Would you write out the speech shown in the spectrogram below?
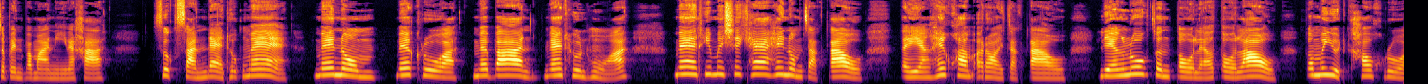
จะเป็นประมาณนี้นะคะ สุขสันต์แด่ทุกแม่ แม่นม แม่ครัว แม่บ้าน แม่ทุนหัว แม่ที่ไม่ใช่แค่ให้นมจากเต้า แต่ยังให้ความอร่อยจากเตา เลี้ยงลูกจนโตแล้วโตเล่า ก็ไม่หยุดเข้าครัว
